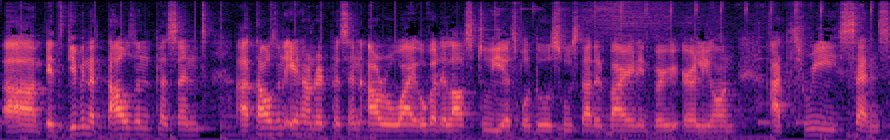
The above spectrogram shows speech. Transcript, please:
Um, it's given a thousand percent, a thousand eight hundred percent ROI over the last two years for those who started buying it very early on at three cents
